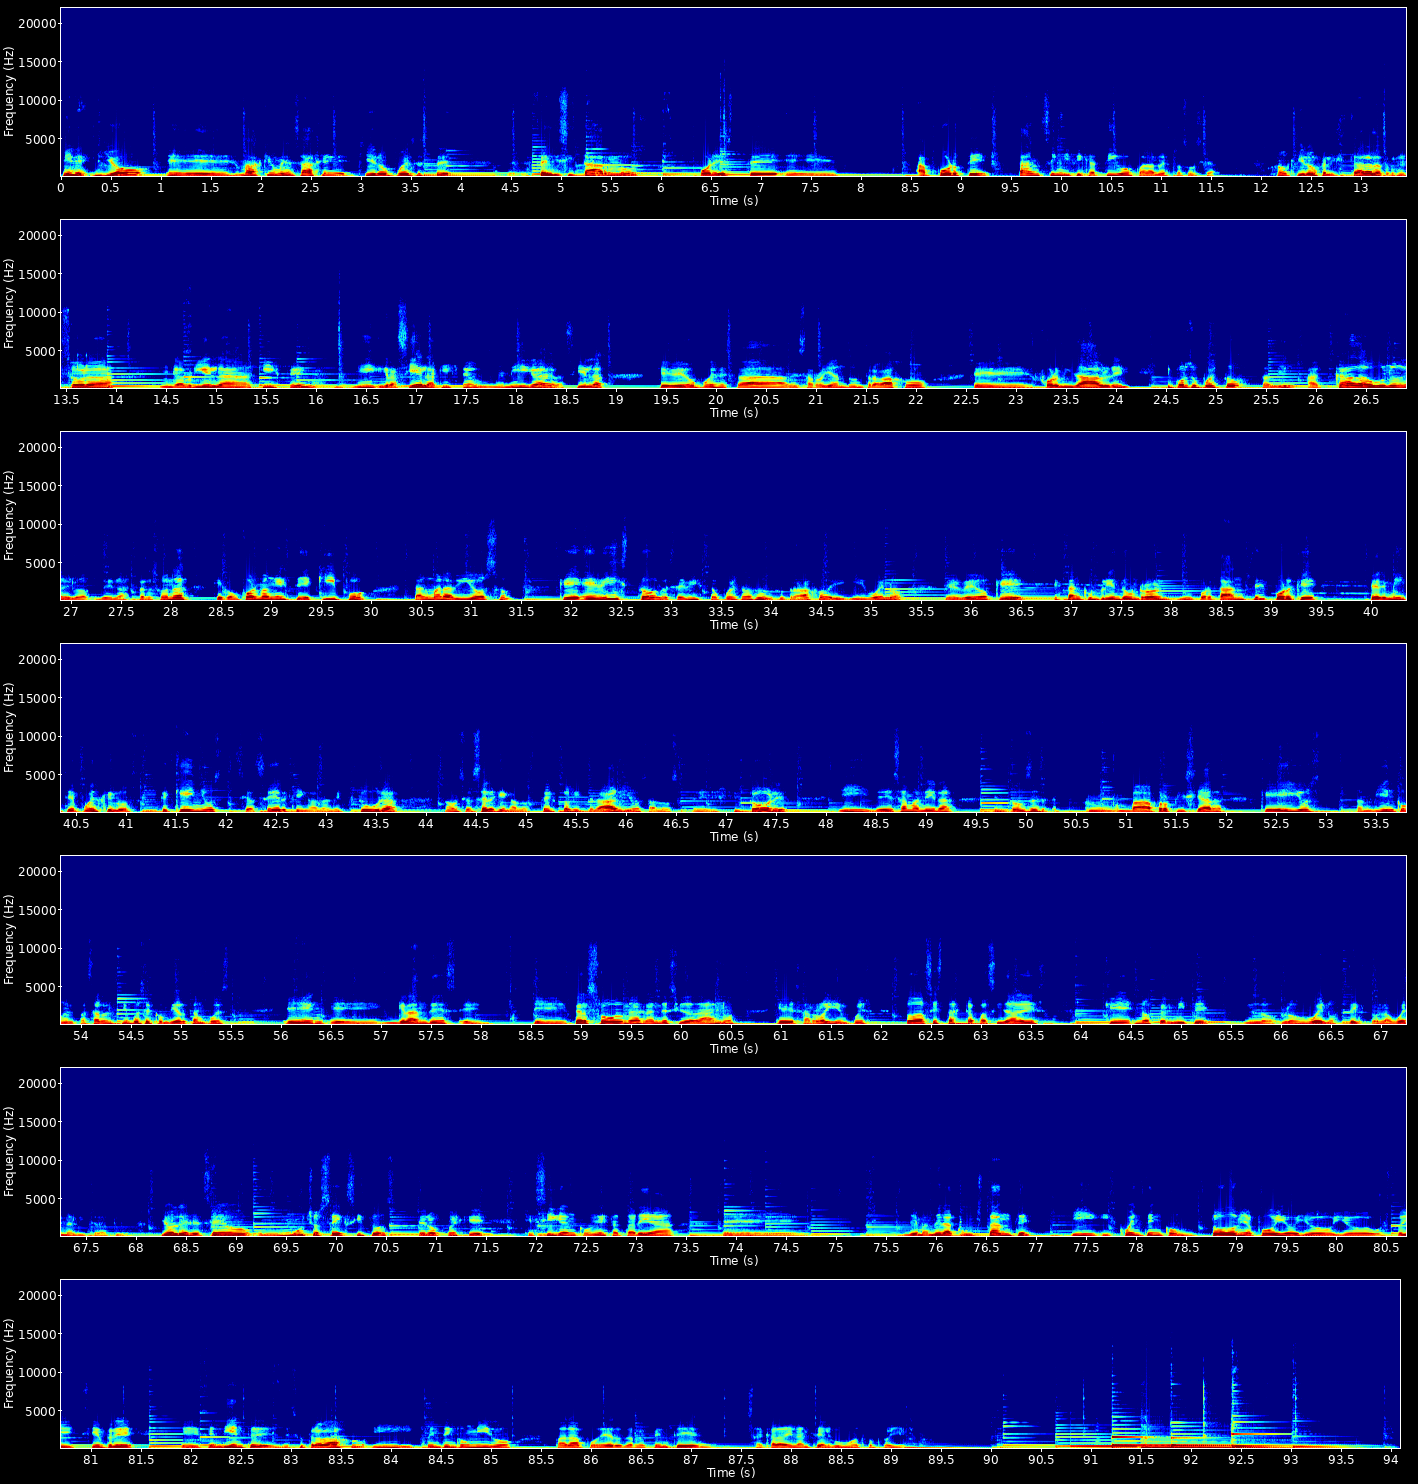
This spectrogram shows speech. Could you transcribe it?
Mire, yo eh, más que un mensaje quiero pues este felicitarlos por este eh, aporte tan significativo para nuestra sociedad. ¿no? Quiero felicitar a la profesora Gabriela Quispe, mi, Graciela Quispe, mi amiga Graciela, que veo pues está desarrollando un trabajo eh, formidable y por supuesto también a cada uno de, las personas que conforman este equipo tan maravilloso que he visto, les he visto pues ¿no? su, trabajo y, bueno, eh, veo que están cumpliendo un rol importante porque permite pues que los pequeños se acerquen a la lectura, ¿no? se acerquen a los textos literarios, a los eh, escritores y de esa manera entonces mm, va a propiciar que ellos también con el pasar del tiempo se conviertan pues en eh, grandes eh, eh, personas, grandes ciudadanos que desarrollen pues todas estas capacidades que nos permite los buenos textos, la buena literatura. Yo les deseo muchos éxitos, pero pues que, que sigan con esta tarea de manera constante y, y, cuenten con todo mi apoyo. Yo, yo estoy siempre eh, pendiente de, su trabajo y cuenten conmigo para poder de repente sacar adelante algún otro proyecto.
